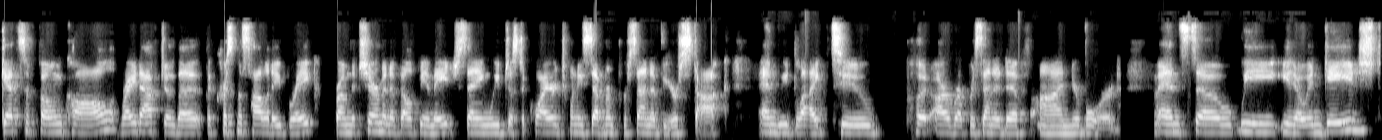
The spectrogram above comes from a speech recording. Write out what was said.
gets a phone call right after the, the Christmas holiday break from the chairman of LVMH saying, We've just acquired 27% of your stock, and we'd like to put our representative on your board. And so we, you know, engaged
